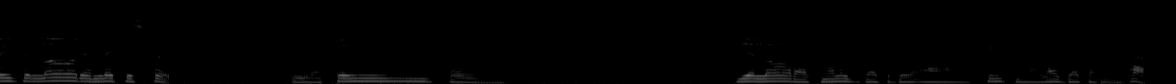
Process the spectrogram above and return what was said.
Praise the Lord and let us pray. We are praying for. Dear Lord, I acknowledge that there are things in my life that I may have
